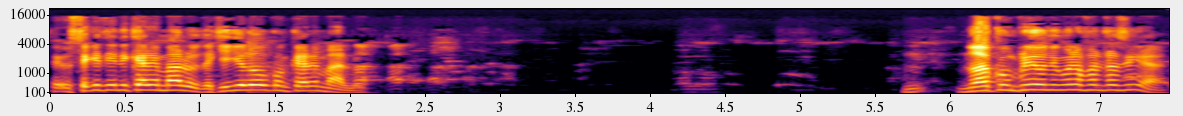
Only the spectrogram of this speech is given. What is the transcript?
¿Usted que tiene cara de malo? De aquí yo lo veo con cara de malo. ¿No ha cumplido ninguna fantasía?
